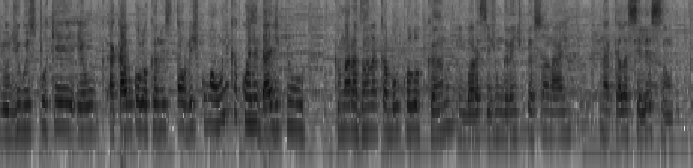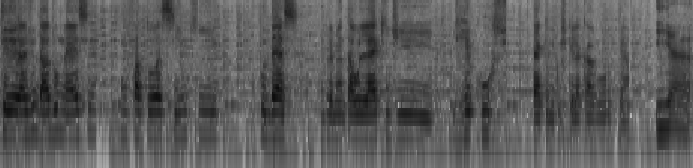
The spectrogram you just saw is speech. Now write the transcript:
eu digo isso porque eu acabo colocando isso talvez como a única qualidade que o, que o Maradona acabou colocando, embora seja um grande personagem, naquela seleção. Ter ajudado o Messi um fator assim que pudesse complementar o leque de, de recursos técnicos que ele acabou tendo. E a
